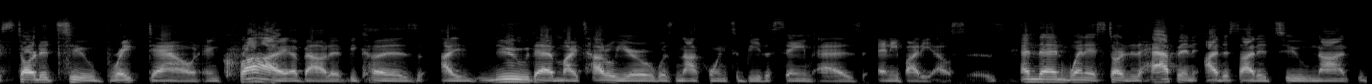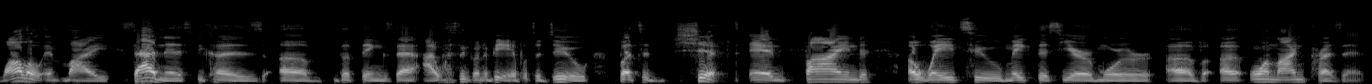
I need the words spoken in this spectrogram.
started to break down and cry about it because I knew that my title year was not going to be the same as anybody else's. And then when it started to happen, I decided to not wallow in my sadness because of the things that I wasn't going to be able to do, but to shift and find a way to make this year more of an online presence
